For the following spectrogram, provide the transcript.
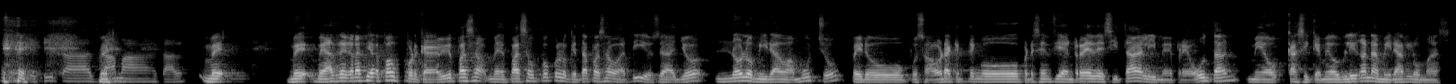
drama, tal. Me, hace gracia, Pau, porque a mí me pasa, me pasa un poco lo que te ha pasado a ti. O sea, yo no lo miraba mucho, pero pues ahora que tengo presencia en redes y tal y me preguntan, me, casi que me obligan a mirarlo más.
